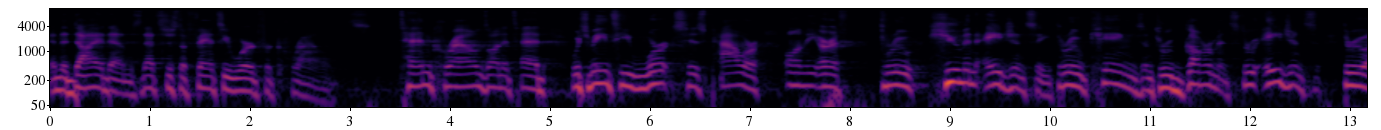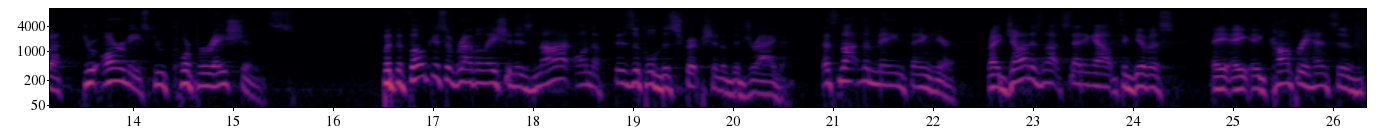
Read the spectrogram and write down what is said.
And the diadems, that's just a fancy word for crowns. 10 crowns on its head, which means he works his power on the earth through human agency, through kings and through governments, through agents, through, uh, through armies, through corporations. But the focus of Revelation is not on the physical description of the dragon. That's not the main thing here, right? John is not setting out to give us a, a, a comprehensive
